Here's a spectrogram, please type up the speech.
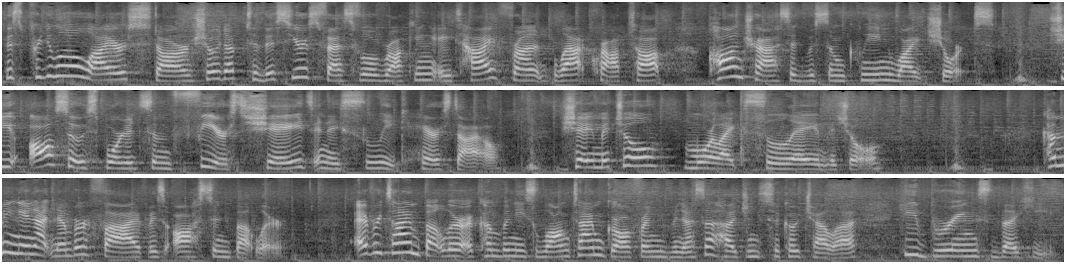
This Pretty Little Liars star showed up to this year's festival rocking a tie front black crop top contrasted with some clean white shorts. She also sported some fierce shades and a sleek hairstyle. Shay Mitchell, more like Slay Mitchell. Coming in at number 5 is Austin Butler. Every time Butler accompanies longtime girlfriend Vanessa Hudgens to Coachella, he brings the heat.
